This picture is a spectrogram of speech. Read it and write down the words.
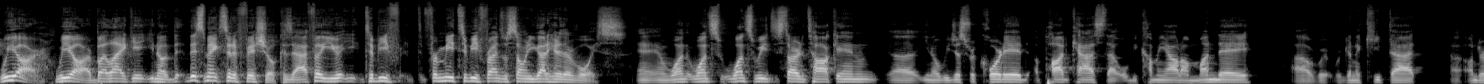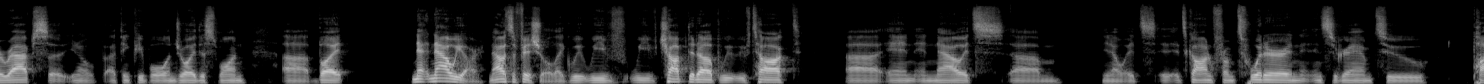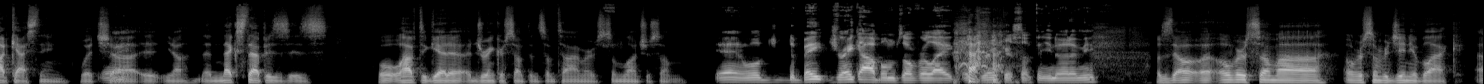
We are, we are. But like, it, you know, th- this makes it official because I feel you to be for me to be friends with someone, you got to hear their voice. And, and one, once once we started talking, uh, you know, we just recorded a podcast that will be coming out on Monday. Uh, we're we're going to keep that uh, under wraps. So, you know, I think people will enjoy this one. Uh, but now we are. Now it's official. Like we, we've we've chopped it up. We, we've talked, uh, and and now it's um, you know it's it's gone from Twitter and Instagram to podcasting. Which Right. uh, it- you know the next step is is we'll, we'll have to get a, a drink or something sometime or some lunch or something. Yeah, and we'll debate Drake albums over like a drink or something. You know what I mean? uh, over some uh over some Virginia Black.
